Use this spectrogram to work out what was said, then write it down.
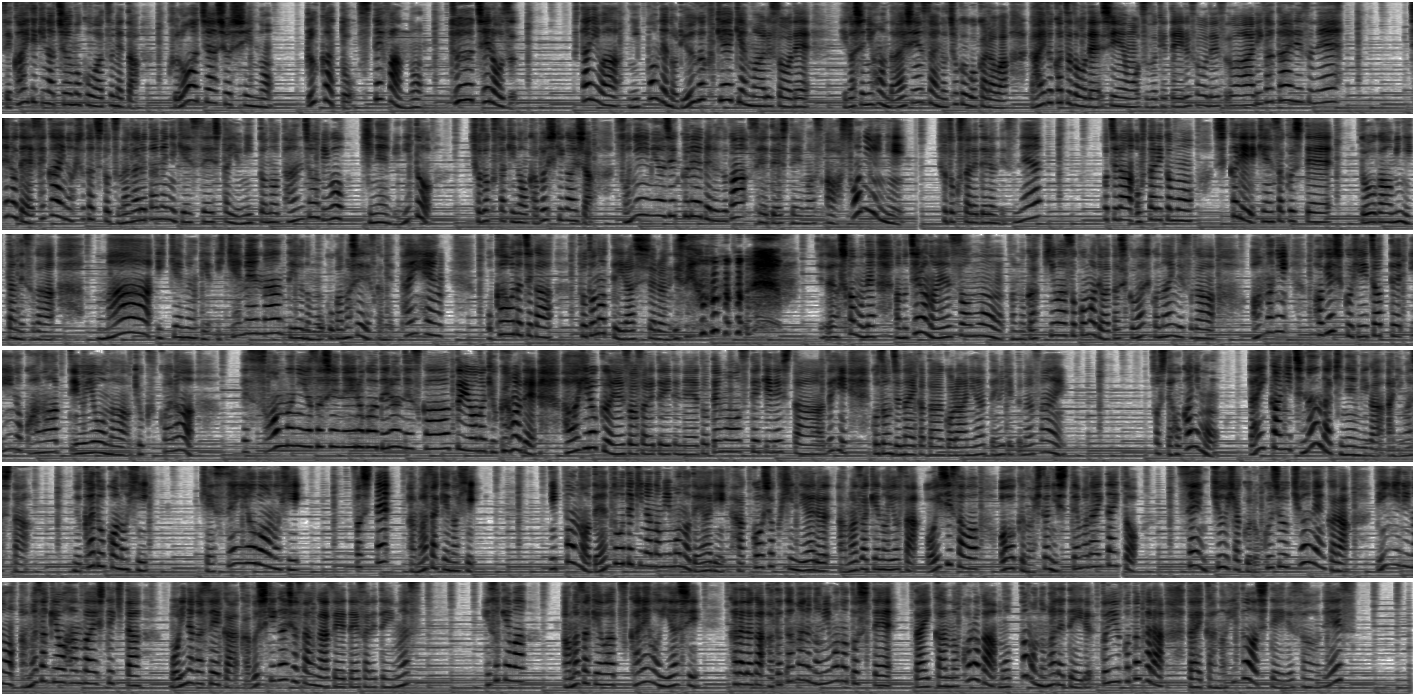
世界的な注目を集めたクロアチア出身のルカとステファンのトゥーチェロズ。2人は日本での留学経験もあるそうで東日本大震災の直後からはライブ活動で支援を続けているそうです。わありがたいですね。チェロで世界の人たちとつながるために結成したユニットの誕生日を記念日にと所属先の株式会社ソニーミュージックレーベルズが制定しています。あソニーに所属されてるんですね。こちらお二人ともしっかり検索して動画を見に行ったんですがまあイケメンいやイケメンなんていうのもおこがましいですかね。大変お顔立ちが整っていらっしゃるんですよ。しかもねあのチェロの演奏もあの楽器はそこまで私詳しくないんですがあんなに激しく弾いちゃっていいのかなっていうような曲からえそんなに優しい音色が出るんですか？というような曲まで幅広く演奏されていてねとても素敵でした。是非ご存知ない方ご覧になってみてください。そして他にも大寒にちなんだ記念日がありました。ぬか床の日血栓予防の日。そして甘酒の日。日本の伝統的な飲み物であり発酵食品である甘酒の良さ美味しさを多くの人に知ってもらいたいと1969年から瓶入りの甘酒を販売してきた森永製菓株式会社さんが制定されています。日付は甘酒は疲れを癒し体が温まる飲み物として大寒の頃が最も飲まれているということから大寒の日としているそうです。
